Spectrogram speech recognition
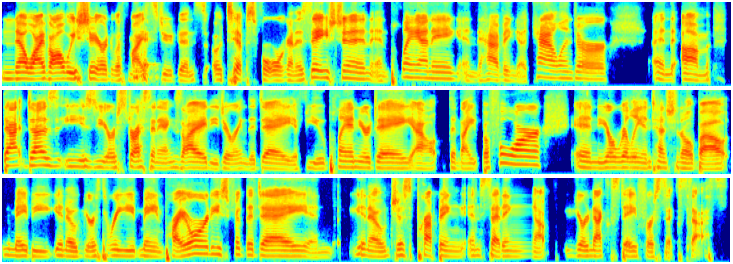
No, I've always shared with my students uh, tips for organization and planning and having a calendar. And um, that does ease your stress and anxiety during the day. If you plan your day out the night before and you're really intentional about maybe, you know, your three main priorities for the day and, you know, just prepping and setting up your next day for success.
